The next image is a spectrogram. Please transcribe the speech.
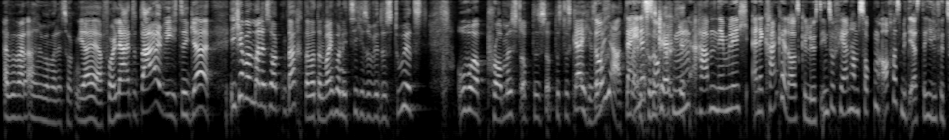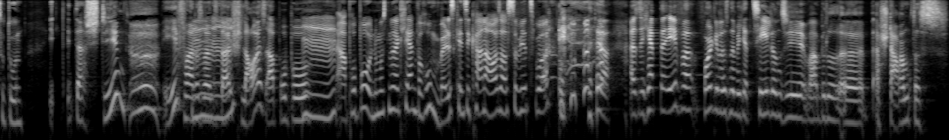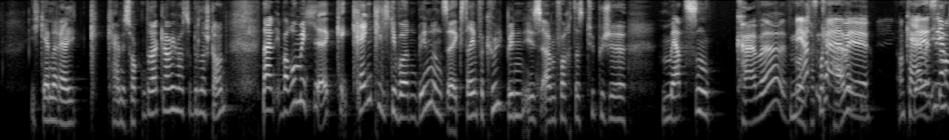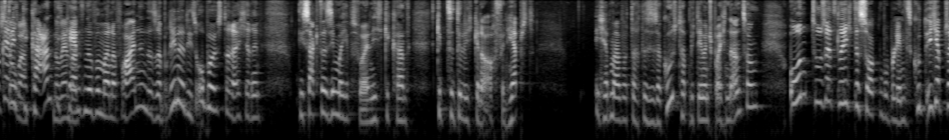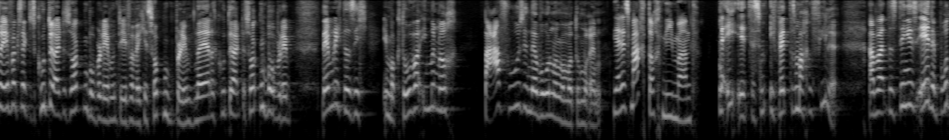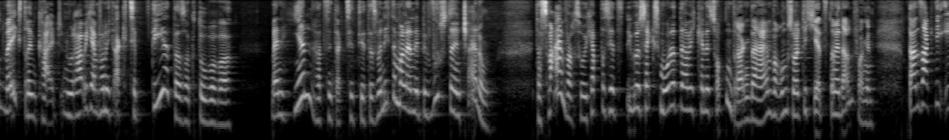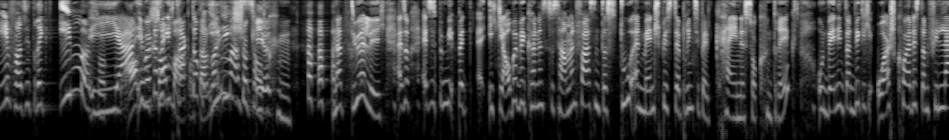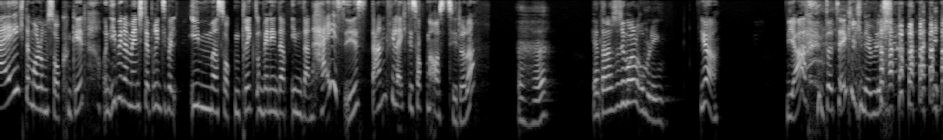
Aber war das über meine Socken? Ja, ja, voll. Nein, total wichtig, ja. Ich habe an meine Socken gedacht, aber dann war ich mir nicht sicher, so wie das du jetzt overpromised, ob das, ob das das gleiche ist. Doch, aber ja, deine Socken haben nämlich eine Krankheit ausgelöst. Insofern haben Socken auch was mit Erster Hilfe zu tun. Das stimmt. Oh, Eva, das war ein total schlaues Apropos. Hm, apropos, du musst nur erklären, warum, weil das kennt sich keiner aus, außer wir zwei. ja, also ich habe der Eva Folgendes nämlich erzählt und sie war ein bisschen äh, erstaunt, dass ich generell keine Socken trage, glaube ich, war so ein bisschen erstaunt. Nein, warum ich äh, kränklich geworden bin und äh, extrem verkühlt bin, ist einfach das typische Märzenkaiwe. Märzenkaiwe. Und ist Ich im habe ja nicht gekannt, ich November. kenne es nur von meiner Freundin, der Sabrina, die ist Oberösterreicherin. Die sagt das immer, ich habe es vorher nicht gekannt. Es gibt natürlich genau auch für den Herbst. Ich habe mir einfach gedacht, das ist August, habe mich dementsprechend anzogen. Und zusätzlich das Sockenproblem. Das gute, ich habe zu Eva gesagt, das gute alte Sockenproblem. Und die Eva, welches Sockenproblem? Naja, das gute alte Sockenproblem. Nämlich, dass ich im Oktober immer noch barfuß in der Wohnung um und umrenne. Ja, das macht doch niemand. Na, ich, ich- das, ich wette, das machen viele. Aber das Ding ist eh, der Boden war extrem kalt. Nur habe ich einfach nicht akzeptiert, dass Oktober war. Mein Hirn hat es nicht akzeptiert. Das war nicht einmal eine bewusste Entscheidung. Das war einfach so. Ich habe das jetzt über sechs Monate habe ich keine Socken tragen daheim. Warum sollte ich jetzt damit anfangen? Dann sagt die Eva, sie trägt immer Socken. Ja, ich wollte gerade sagen, ich trage doch immer. Socken. Natürlich. Also es ist bei mir, ich glaube, wir können es zusammenfassen, dass du ein Mensch bist, der prinzipiell keine Socken trägt und wenn ihm dann wirklich arschkalt ist, dann vielleicht einmal um Socken geht und ich bin ein Mensch, der prinzipiell immer Socken trägt und wenn ihm dann, ihm dann heiß ist, dann vielleicht die Socken auszieht, oder? Ja, und dann hast du sie überall rumliegen. Ja. Ja, tatsächlich nämlich. ich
